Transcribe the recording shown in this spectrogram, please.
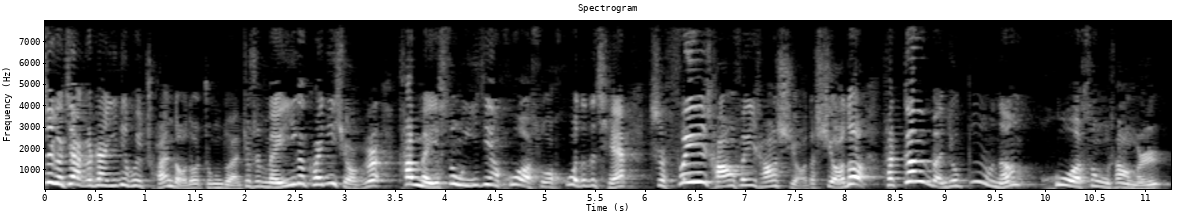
这个价格战一定会传导到终端，就是每一个快递小哥，他每送一件货所获得的钱是非常非常小的，小到他根本就不能货送上门。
